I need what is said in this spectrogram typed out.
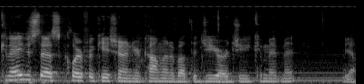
can I just ask clarification on your comment about the GRG commitment? Yeah.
